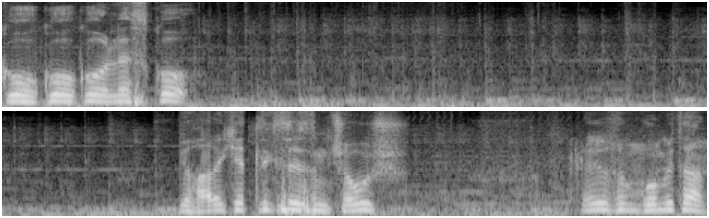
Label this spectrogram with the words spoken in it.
Go go go let's go. Bir hareketlik sezdim çavuş. Ne diyorsun komutan?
